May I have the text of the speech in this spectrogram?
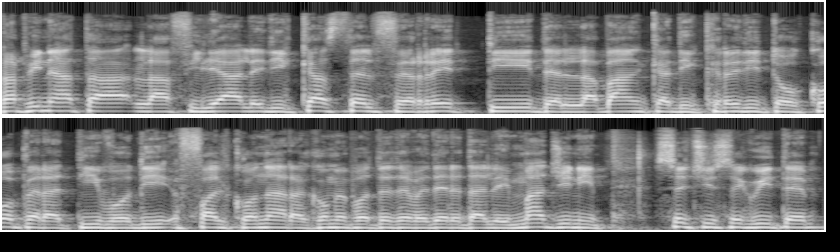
Rapinata la filiale di Castelferretti della banca di credito cooperativo di Falconara, come potete vedere dalle immagini se ci seguite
